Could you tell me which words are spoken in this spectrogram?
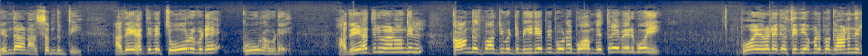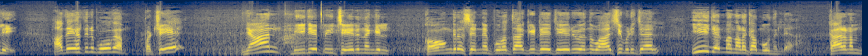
എന്താണ് അസംതൃപ്തി? അദ്ദേഹത്തിന്റെ ചോറ് ഇവിടെ കൂർ അവിടെ. അദ്ദേഹത്തിന് വേണമെങ്കിൽ കോൺഗ്രസ് പാർട്ടി വിട്ട് ബി ജെ പി പോണേ പോകാം എത്രയോ പേര് പോയി. പോയവരുടെയൊക്കെ സ്ഥിതി നമ്മളിപ്പോൾ കാണുന്നില്ലേ? അദ്ദേഹത്തിന് പോകാം. പക്ഷേ ഞാൻ ബി ജെ പി ചേരുന്നെങ്കിൽ കോൺഗ്രസ് എന്നെ പുറത്താക്കിയിട്ടേ ചേരൂ എന്ന് വാശി പിടിച്ചാൽ ഈ ജന്മം നടക്കാൻ പോകുന്നില്ല. കാരണം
